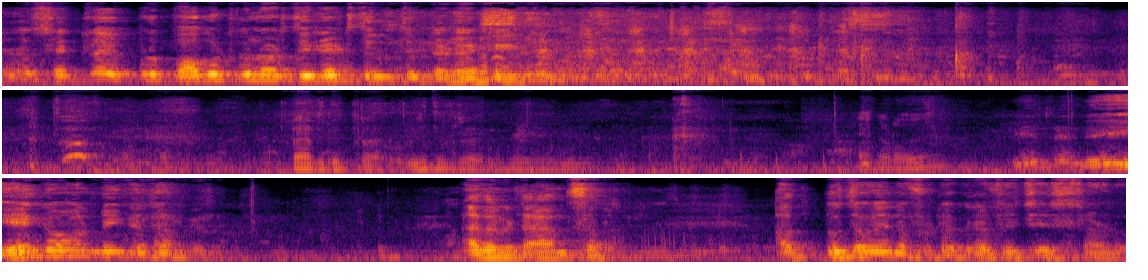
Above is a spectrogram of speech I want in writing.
ఏదో సెట్లో ఎప్పుడు పోగొట్టుకున్నాడు తిరిగేట్టు తిరుగుతుంటాడు అటు. ఏంటండి? ఏం కావాలి మీకు అన్నారు కదా అదొకటి ఆన్సర్. అద్భుతమైన ఫోటోగ్రఫీ చేసినాడు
